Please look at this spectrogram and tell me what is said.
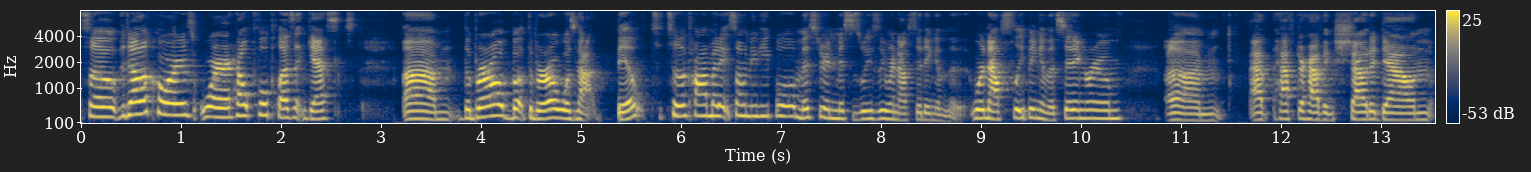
So the Delacours were helpful, pleasant guests. Um. The Burrow, but the Burrow was not built to accommodate so many people. Mister and Mrs. Weasley were now sitting in the were now sleeping in the sitting room. Um. After having shouted down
